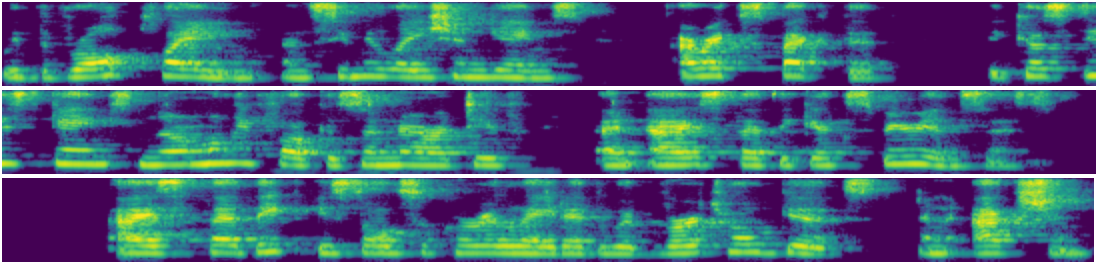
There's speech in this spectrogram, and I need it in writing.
with role-playing and simulation games are expected because these games normally focus on narrative and aesthetic experiences. Aesthetic is also correlated with virtual goods and action.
